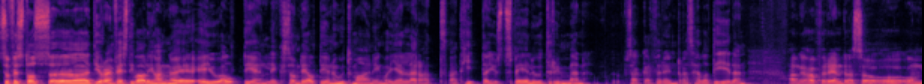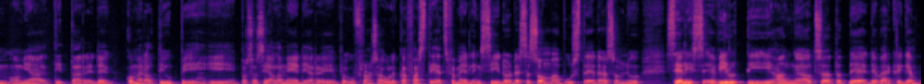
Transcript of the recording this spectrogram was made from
Så förstås, uh, att göra en festival i Hangö är, är, ju alltid en, liksom, det är alltid en utmaning vad gäller att, att hitta just spelutrymmen. Saker förändras hela tiden. Hangö har förändrats och, och, om, om jag tittar, det kommer alltid upp i, i, på sociala medier i, från så olika fastighetsförmedlingssidor, dessa sommarbostäder som nu säljs vilt i, i Hangö, alltså att, att det, det är verkligen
